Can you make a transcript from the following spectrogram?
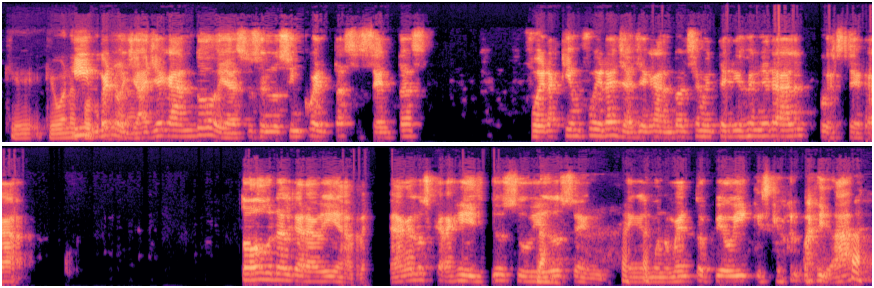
Qué, qué buena Y bueno, ya llegando, ya eso es en los 50, 60, fuera quien fuera, ya llegando al cementerio general, pues era toda una algarabía, vean a los carajillos subidos en, en, el monumento de Pío Iquis, qué barbaridad,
